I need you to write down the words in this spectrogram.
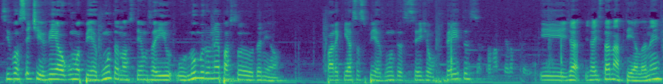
Se você tiver alguma pergunta, nós temos aí o número, né, pastor Daniel? Para que essas perguntas sejam feitas. Já tá e já, já está na tela, né?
